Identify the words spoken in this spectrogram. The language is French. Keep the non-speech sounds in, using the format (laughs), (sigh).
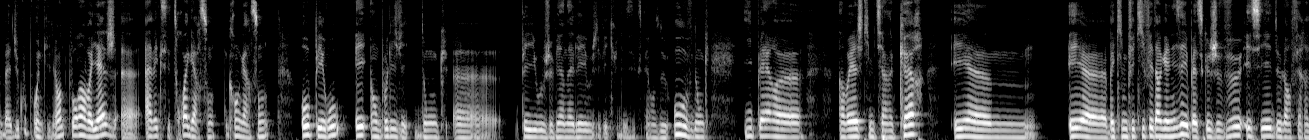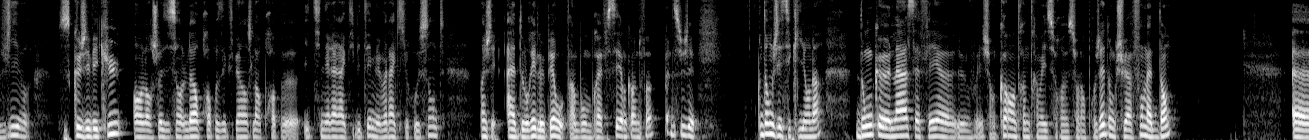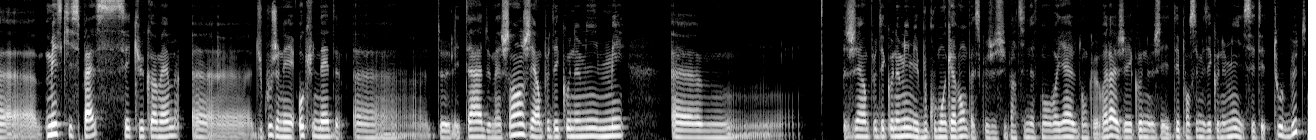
bah, du coup, pour une cliente, pour un voyage avec ses trois garçons, grands garçons, au Pérou et en Bolivie. Donc, pays où je viens d'aller, où j'ai vécu des expériences de ouf. Donc, hyper. euh, un voyage qui me tient à cœur et, euh, et euh, bah, qui me fait kiffer d'organiser parce que je veux essayer de leur faire vivre ce que j'ai vécu en leur choisissant leurs propres expériences, leurs propres itinéraires, activités, mais voilà, qu'ils ressentent moi, j'ai adoré le Pérou. Enfin bon, bref, c'est encore une fois pas le sujet. Donc j'ai ces clients-là. Donc là, ça fait, vous voyez, je suis encore en train de travailler sur, sur leur projet. Donc je suis à fond là-dedans. Euh, mais ce qui se passe, c'est que quand même, euh, du coup, je n'ai aucune aide euh, de l'État, de machin. J'ai un peu d'économie, mais j'ai un peu d'économie, mais beaucoup moins qu'avant parce que je suis partie neuf mois en voyage. Donc voilà, j'ai dépensé mes économies, c'était tout le but.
